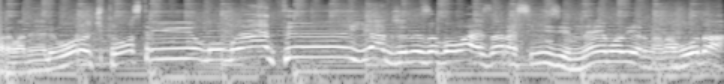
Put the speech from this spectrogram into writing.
Переведення ліворуч, простріл, момент! Як же не забуває зараз Ізі. Неймовірна нагода.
